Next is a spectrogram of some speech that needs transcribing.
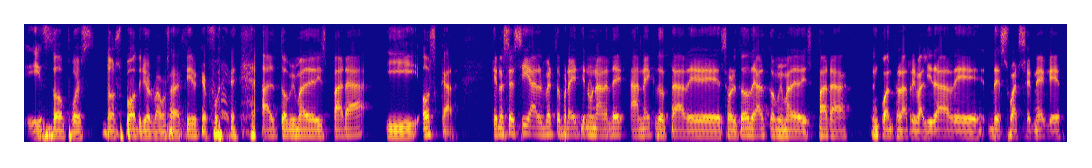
hizo pues dos podrios, vamos a decir, que fue Alto, mi madre dispara y Oscar. Que no sé si Alberto por ahí tiene una anécdota de, sobre todo de Alto, mi madre dispara, en cuanto a la rivalidad de, de Schwarzenegger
